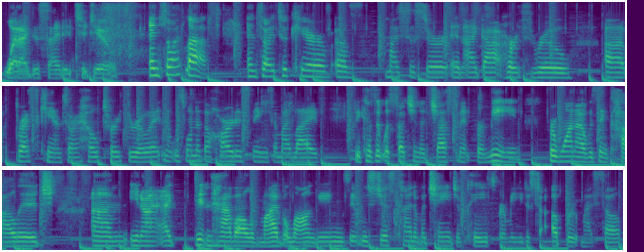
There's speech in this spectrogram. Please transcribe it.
what I decided to do. And so I left, and so I took care of, of my sister, and I got her through uh, breast cancer. I helped her through it. And it was one of the hardest things in my life because it was such an adjustment for me. For one, I was in college. Um, you know, I, I didn't have all of my belongings. It was just kind of a change of pace for me just to uproot myself.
